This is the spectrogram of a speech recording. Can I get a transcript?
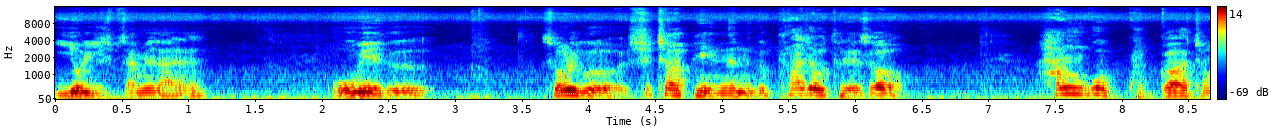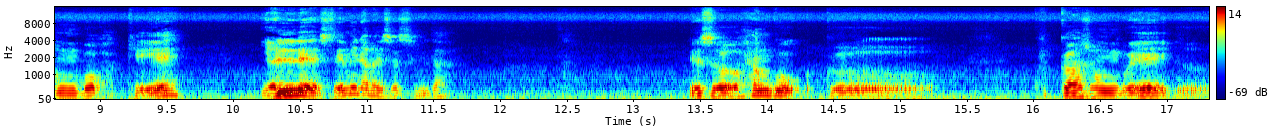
2월 23일 날 오후에 그 서울 그 시청 앞에 있는 그 프라자 호텔에서 한국 국가정보학회의 연례 세미나가 있었습니다. 그래서 한국 그 국가정보의 그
